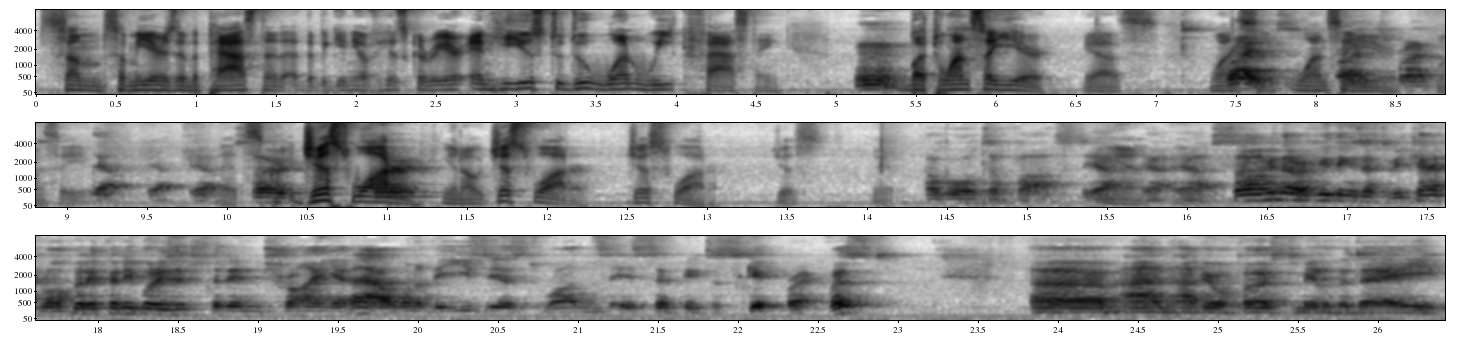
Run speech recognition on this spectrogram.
some some years in the past, at the beginning of his career, and he used to do one week fasting, mm. but once a year. Yes once right. a, once right. a year. Right. Once a year. Yeah, yeah, yeah. That's so, just water, so, you know, just water, just water, just. Yeah. A water fast, yeah, yeah, yeah, yeah. So I mean, there are a few things you have to be careful of, but if anybody's interested in trying it out, one of the easiest ones is simply to skip breakfast um, and have your first meal of the day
